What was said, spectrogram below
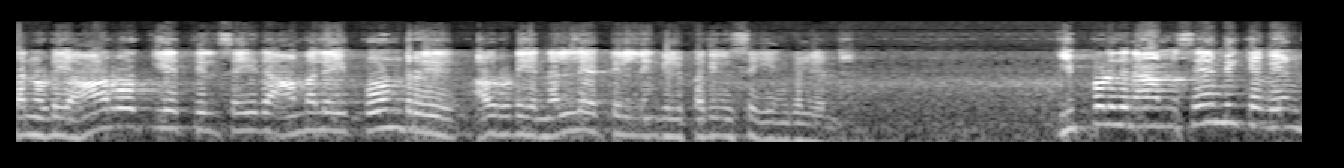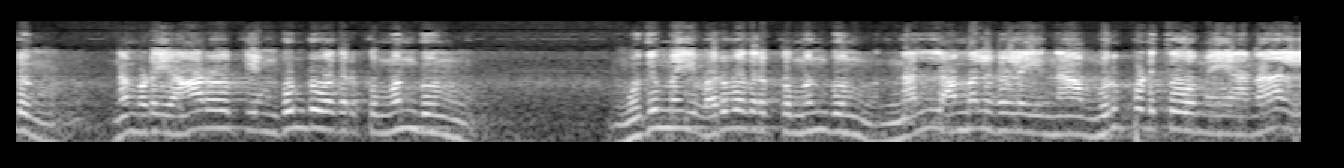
தன்னுடைய ஆரோக்கியத்தில் செய்த அமலை போன்று அவருடைய நல்லேட்டில் நீங்கள் பதிவு செய்யுங்கள் என்று. இப்பொழுது நாம் சேமிக்க வேண்டும். நம்முடைய ஆரோக்கியம் குண்டுவதற்கு முன்பும் முதுமை வருவதற்கு முன்பும் நல்ல அமல்களை நாம் முற்படுத்துவோமேயானால்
